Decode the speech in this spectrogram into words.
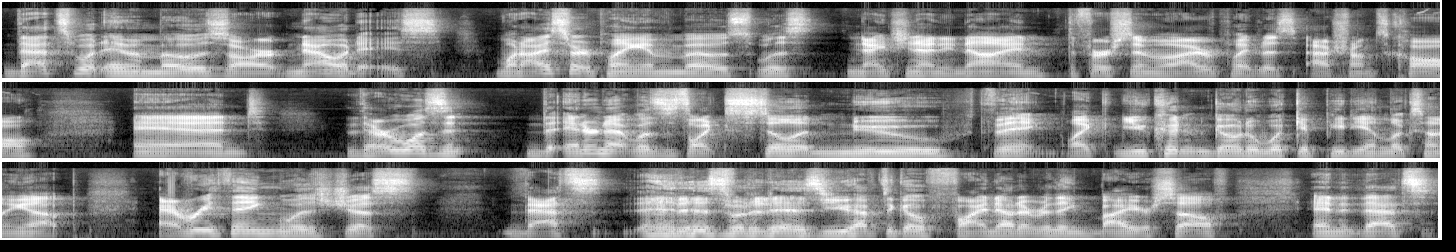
that's what MMOs are nowadays. When I started playing MMOs was 1999. The first MMO I ever played was Asheron's Call, and there wasn't the internet was like still a new thing. Like you couldn't go to Wikipedia and look something up. Everything was just that's it is what it is. You have to go find out everything by yourself, and that's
